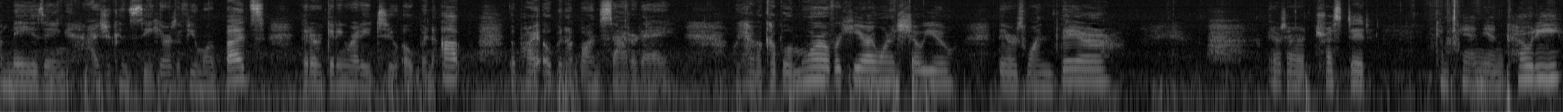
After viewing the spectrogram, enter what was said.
Amazing. As you can see, here's a few more buds that are getting ready to open up. They'll probably open up on Saturday. We have a couple of more over here I want to show you. There's one there. There's our trusted companion Cody.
